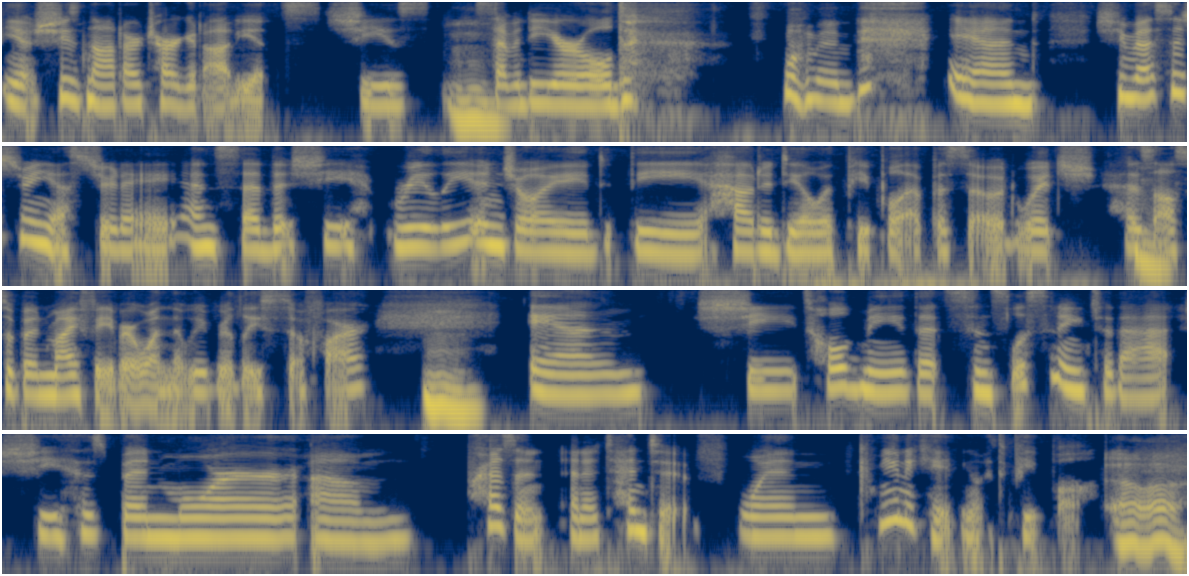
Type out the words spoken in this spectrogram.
you know, she's not our target audience. She's Mhm. 70 year old woman. And she messaged me yesterday and said that she really enjoyed the How to Deal with People episode, which has Mm. also been my favorite one that we've released so far. Mm. And she told me that since listening to that, she has been more um, present and attentive when communicating with people. Oh, wow.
